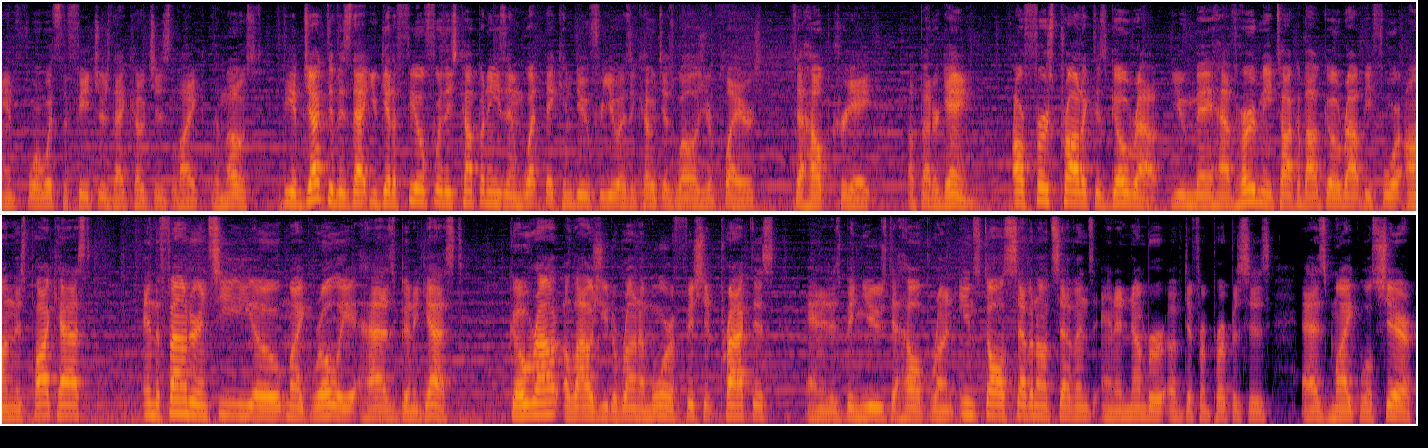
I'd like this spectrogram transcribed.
And four, what's the features that coaches like the most? The objective is that you get a feel for these companies and what they can do for you as a coach as well as your players to help create a better game. Our first product is GoRout. You may have heard me talk about GoRout before on this podcast, and the founder and CEO, Mike Rolih, has been a guest. GoRout allows you to run a more efficient practice, and it has been used to help run install 7 on 7s, and a number of different purposes, as Mike will share.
